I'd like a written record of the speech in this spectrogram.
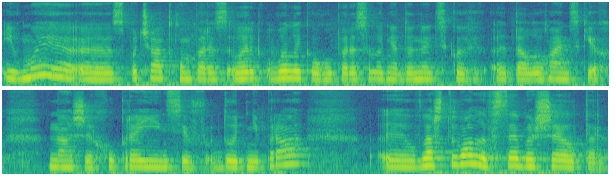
і ми е, з початком великого переселення донецьких е, та луганських наших українців до Дніпра е, влаштували в себе шелтер.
